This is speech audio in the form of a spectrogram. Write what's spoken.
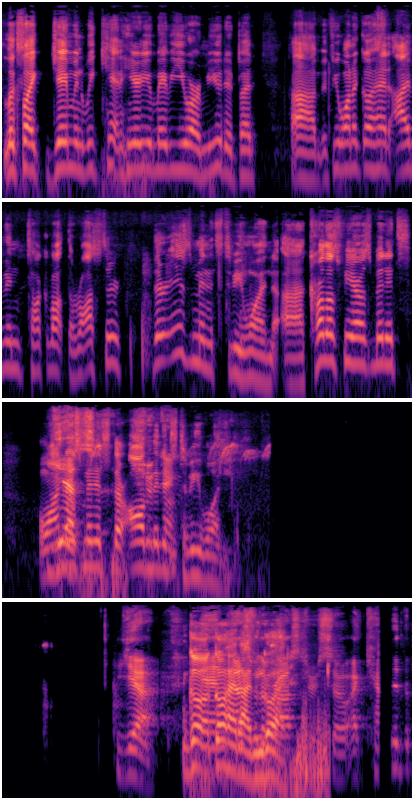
Looks like Jamin, we can't hear you. Maybe you are muted, but um, if you want to go ahead, Ivan, talk about the roster. There is minutes to be won. Uh, Carlos Fierro's minutes, Wanda's yes. minutes, they're all sure minutes thing. to be won. Yeah. Go and go ahead, Ivan. Go roster, ahead. So I counted the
